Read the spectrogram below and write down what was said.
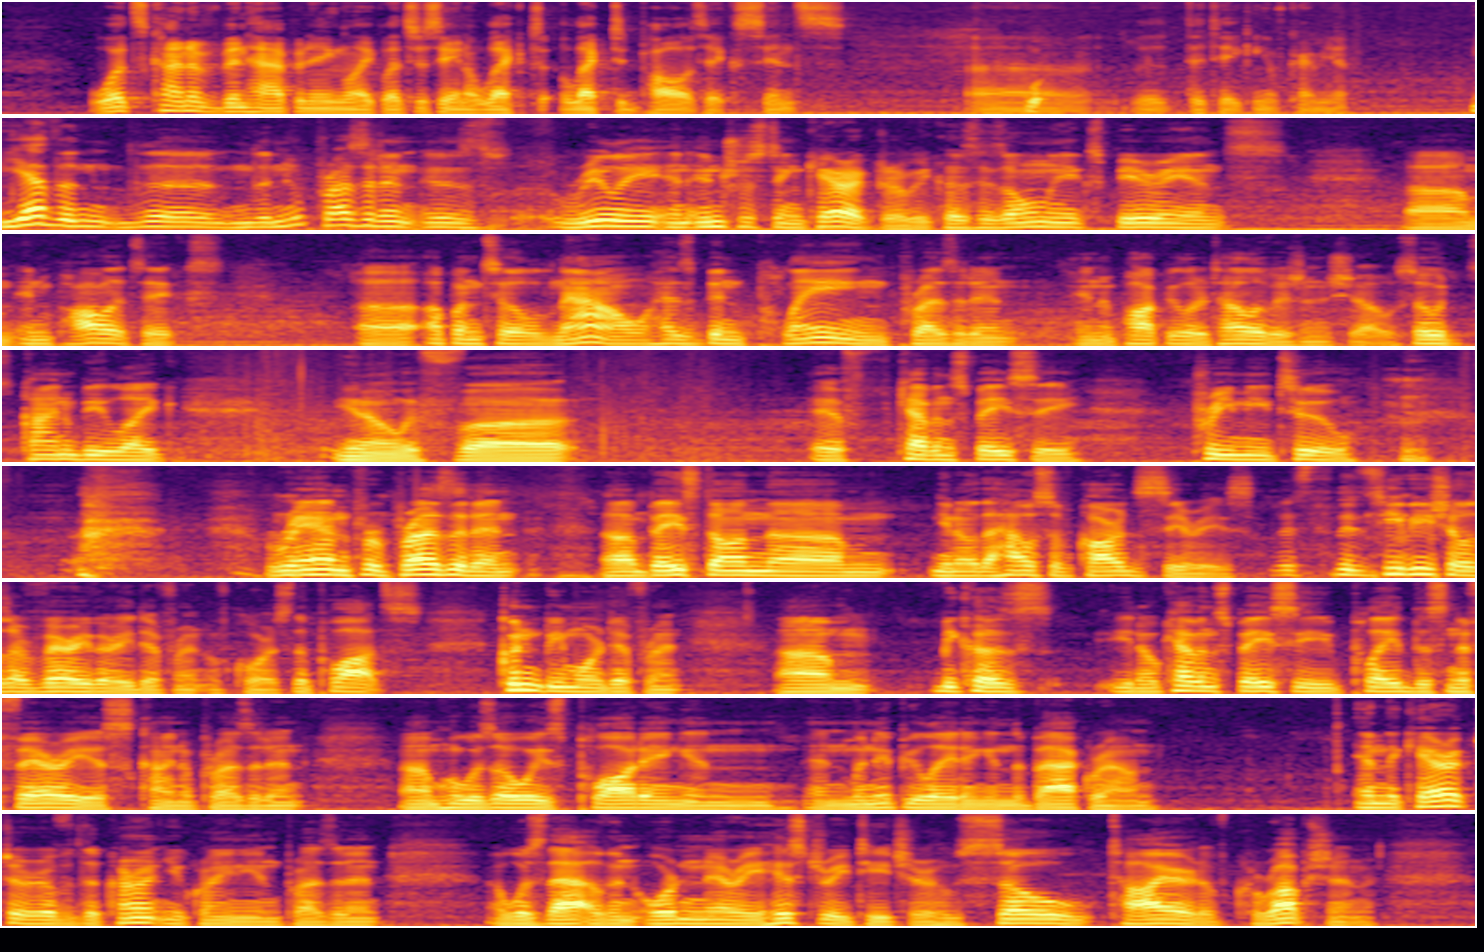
What's kind of been happening, like let's just say in elect elected politics since uh, the, the taking of Crimea? Yeah, the, the the new president is really an interesting character because his only experience um, in politics uh, up until now has been playing president in a popular television show. So it's kind of be like, you know, if uh, if Kevin Spacey, pre Me Too, ran for president uh, based on um, you know the House of Cards series. This, the TV shows are very very different, of course. The plots couldn't be more different um, because you know Kevin Spacey played this nefarious kind of president um, who was always plotting and and manipulating in the background. And the character of the current Ukrainian president uh, was that of an ordinary history teacher who's so tired of corruption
